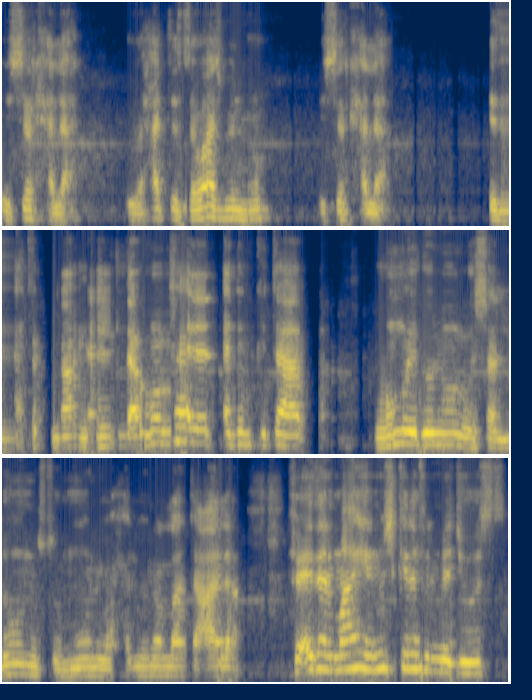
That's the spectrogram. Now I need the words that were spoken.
يصير حلال. وحتى الزواج منهم يصير حلال. إذا اعتبرناهم أهل الكتاب هم فعلا عندهم كتاب وهم يقولون ويصلون ويصومون ويوحدون الله تعالى. فإذا ما هي المشكلة في المجوس؟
